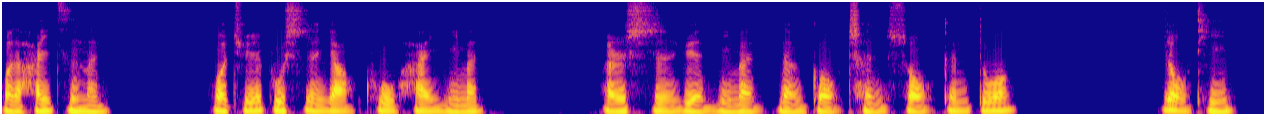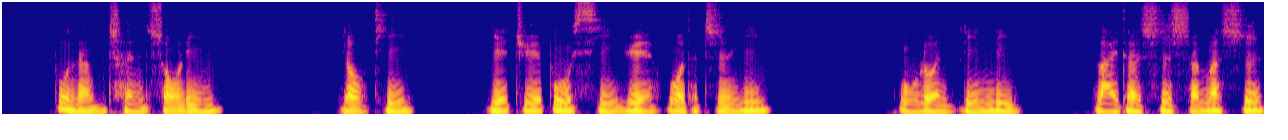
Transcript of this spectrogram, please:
我的孩子们，我绝不是要苦害你们。而是愿你们能够承受更多。肉体不能承受灵，肉体也绝不喜悦我的旨意。无论灵里来的是什么事，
